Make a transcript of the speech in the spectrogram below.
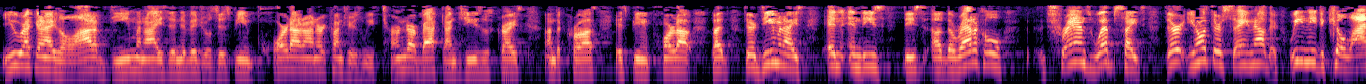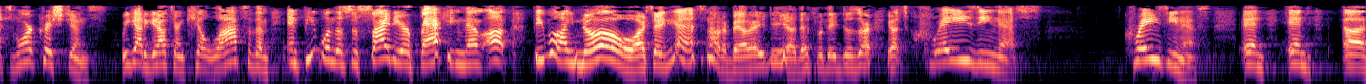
you recognize a lot of demonized individuals. It's being poured out on our country as we've turned our back on Jesus Christ on the cross. It's being poured out. But they're demonized. And, and these, these, uh, the radical trans websites, they're, you know what they're saying now? They're, we need to kill lots more Christians. We got to get out there and kill lots of them. And people in the society are backing them up. People I know are saying, yeah, that's not a bad idea. That's what they deserve. It's craziness craziness. And, and, uh,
